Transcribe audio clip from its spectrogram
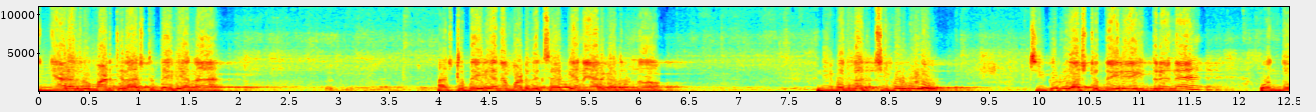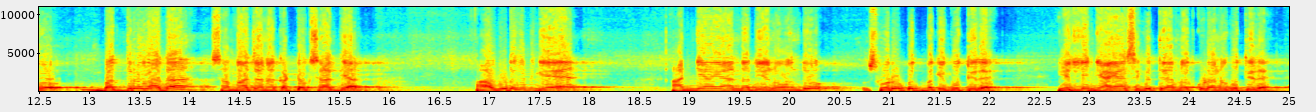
ಇನ್ಯಾರಾದ್ರೂ ಮಾಡ್ತೀರಾ ಅಷ್ಟು ಧೈರ್ಯನ? ಅಷ್ಟು ಧೈರ್ಯನ ಮಾಡೋದಕ್ಕೆ ಸಾಧ್ಯನ ಯಾರಿಗಾದ್ರೂ ನೀವೆಲ್ಲ ಚಿಗುರುಗಳು. ಚಿಗುರು ಅಷ್ಟು ಧೈರ್ಯ ಇದ್ರೇನೆ ಒಂದು ಭದ್ರವಾದ ಸಮಾಜನ ಕಟ್ಟೋಕ್ ಸಾಧ್ಯ. ಆ ಹುಡುಗನಿಗೆ ಅನ್ಯಾಯ ಅನ್ನೋದೇನೋ ಒಂದು ಸ್ವರೂಪದ ಬಗ್ಗೆ ಗೊತ್ತಿದೆ. ಎಲ್ಲಿ ನ್ಯಾಯ ಸಿಗುತ್ತೆ ಅನ್ನೋದು ಕೂಡ ಗೊತ್ತಿದೆ.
